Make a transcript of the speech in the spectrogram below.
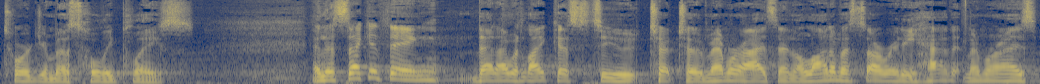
toward your most holy place. And the second thing that I would like us to, to, to memorize, and a lot of us already have it memorized,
